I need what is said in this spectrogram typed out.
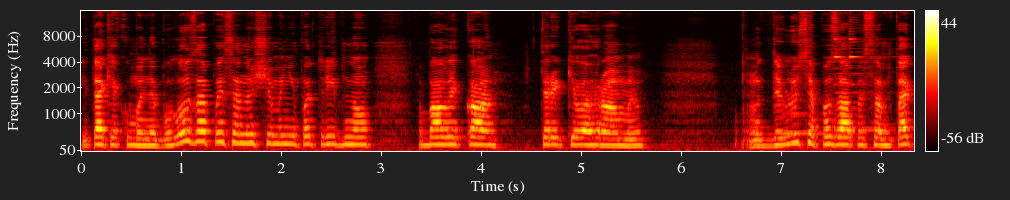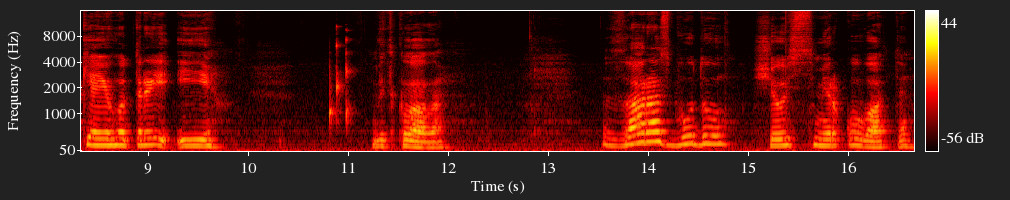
І так як у мене було записано, що мені потрібно балика 3 кілограми. Дивлюся по записам, так я його 3 і відклала. Зараз буду щось міркувати.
